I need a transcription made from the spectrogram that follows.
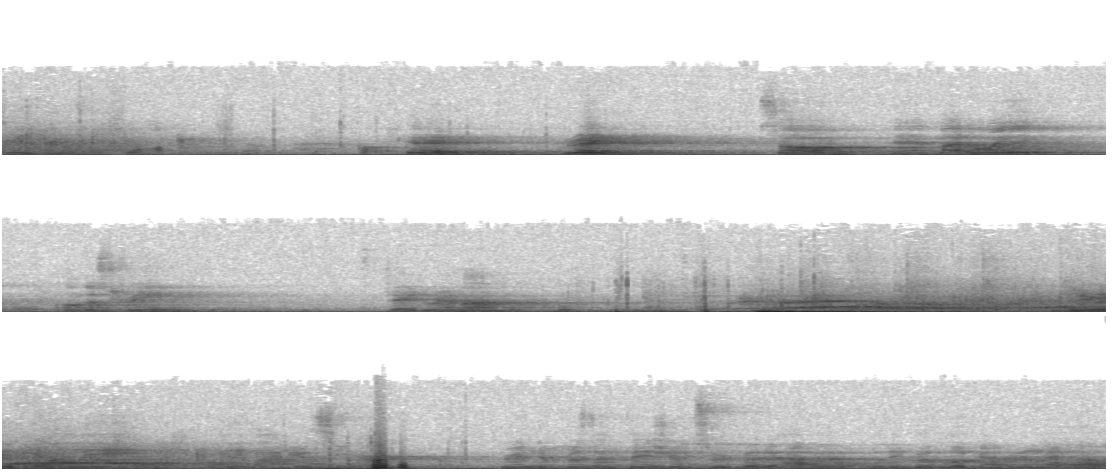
Dude, you're in the shop. Okay, great. So, and by the way, on the screen, Jade Raymond. This is the Beautiful. only, only time you see her during the presentation, so you better have a really good look at her right now.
